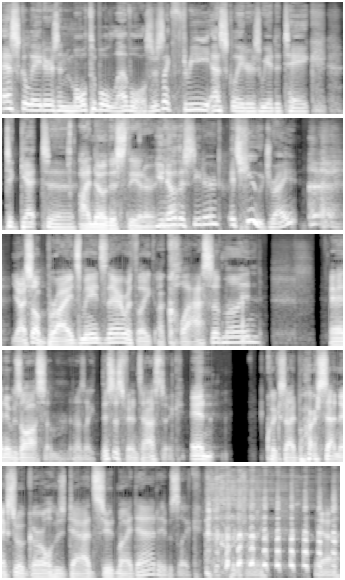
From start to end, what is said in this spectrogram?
escalators and multiple levels. There's like three escalators we had to take to get to. I know this theater. You know this theater? It's huge, right? Yeah, I saw Bridesmaids there with like a class of mine, and it was awesome. And I was like, this is fantastic. And quick sidebar, sat next to a girl whose dad sued my dad. It was like pretty funny. yeah.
